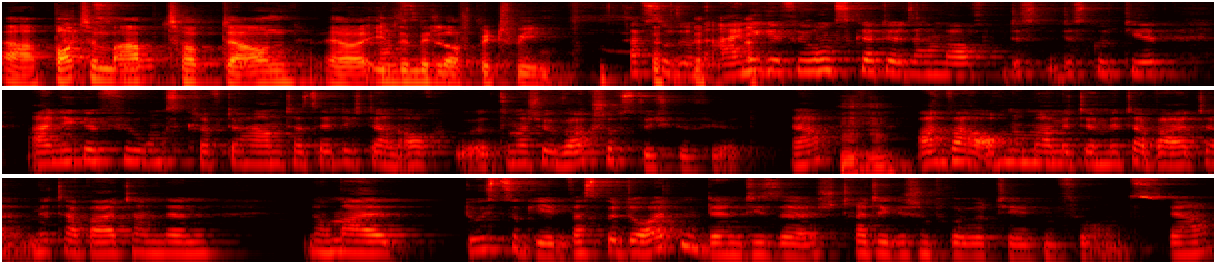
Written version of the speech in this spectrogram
uh, bottom-up, top-down, uh, in the middle of between. Absolut. Und einige Führungskräfte, das haben wir auch dis diskutiert, einige Führungskräfte haben tatsächlich dann auch äh, zum Beispiel Workshops durchgeführt. Ja? Mhm. Einfach auch nochmal mit den Mitarbeiter, Mitarbeitern nochmal durchzugehen. Was bedeuten denn diese strategischen Prioritäten für uns? Ja?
